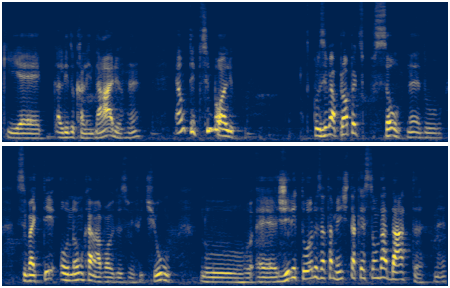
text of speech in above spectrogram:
que é ali do calendário, né? É um tempo simbólico. Inclusive a própria discussão né, do se vai ter ou não carnaval em 2021 no, é, exatamente da questão da data. Né?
